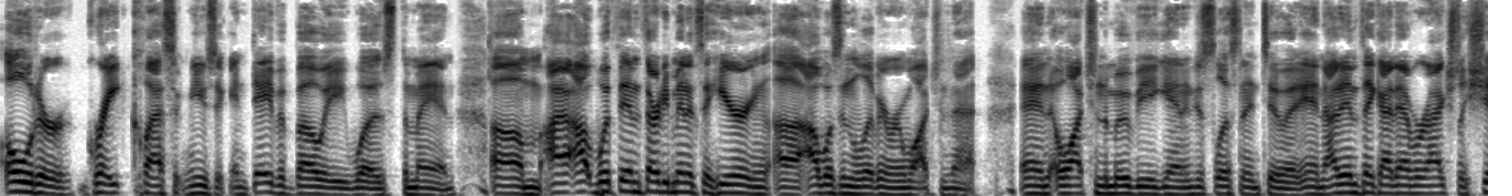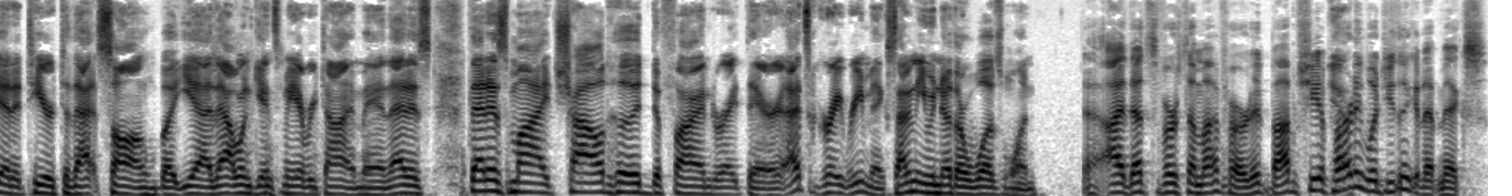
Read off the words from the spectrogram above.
older, great classic music. And David Bowie was the man. Um, I, I within 30 minutes of hearing, uh, I was in the living room watching that and watching the movie again and just listening to it. And I didn't think I'd ever actually shed a tear to that song, but yeah, that one gets me every time, man. That is that is my childhood defined right there. That's a great remix. I didn't even know there was one. Uh, I, that's the first time I've heard it. Bob Chiappardi, what do you think of that mix?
